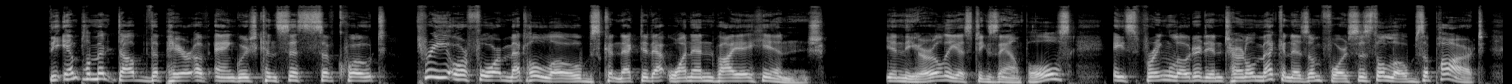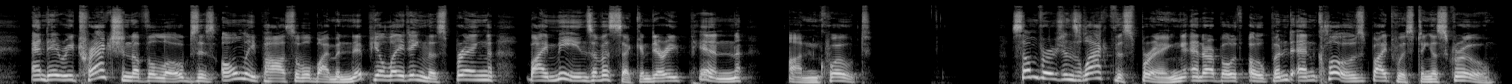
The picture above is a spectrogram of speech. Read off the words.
the implement dubbed the pear of anguish consists of, quote, three or four metal lobes connected at one end by a hinge. In the earliest examples, a spring loaded internal mechanism forces the lobes apart, and a retraction of the lobes is only possible by manipulating the spring by means of a secondary pin. Unquote. Some versions lack the spring and are both opened and closed by twisting a screw.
